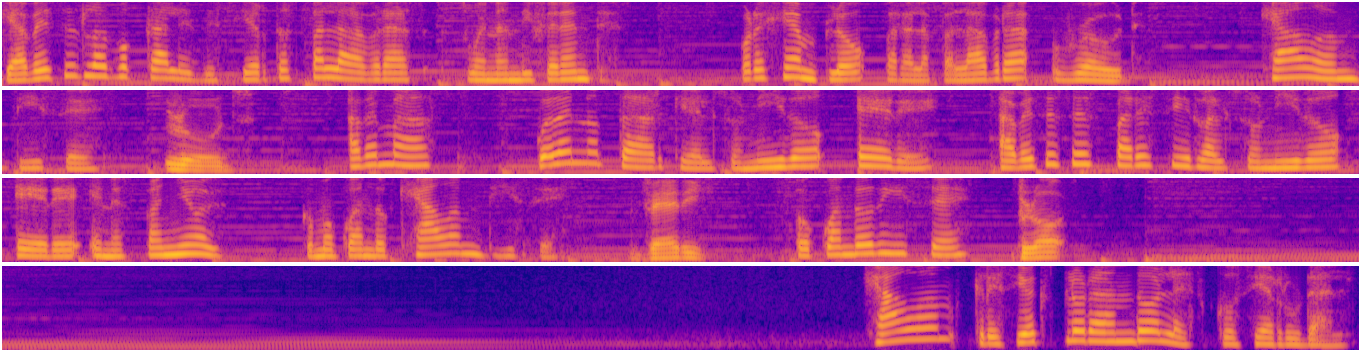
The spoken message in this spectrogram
que a veces las vocales de ciertas palabras suenan diferentes. Por ejemplo, para la palabra road, Callum dice roads. Además, pueden notar que el sonido R a veces es parecido al sonido R en español, como cuando Callum dice very o cuando dice brought Callum creció explorando la Escocia rural.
